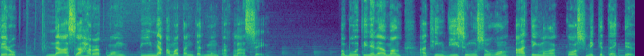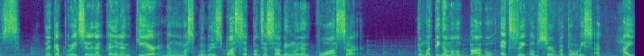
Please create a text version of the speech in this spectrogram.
Pero nasa harap mo ang pinakamatangkad mong kaklase. Mabuti na lamang at hindi sumusuko ang ating mga cosmic detectives. Nag-upgrade sila ng kanilang gear ng mas mabilis pa sa pagsasabi mo ng quasar. Dumating ang mga bagong X-ray observatories at high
